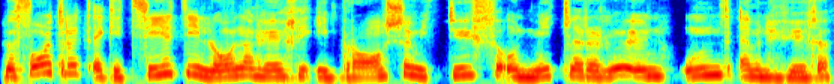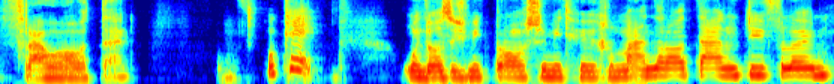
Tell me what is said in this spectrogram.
Man fordert eine gezielte Lohnerhöhung in Branchen mit tiefen und mittleren Löhnen und einem höheren Frauenanteil. Okay. Und was ist mit Branchen mit höherem Männeranteil und tiefen Löhnen?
